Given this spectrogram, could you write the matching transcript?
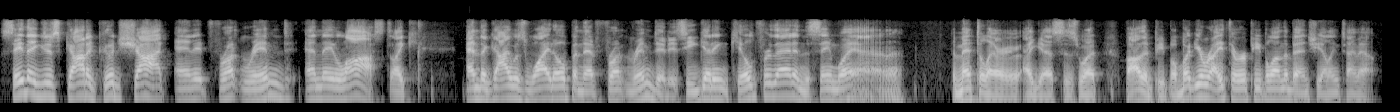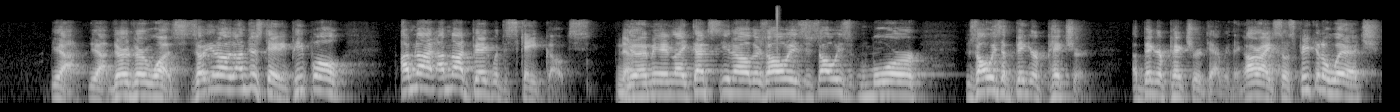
say they just got a good shot and it front rimmed and they lost. Like, and the guy was wide open that front rim did. Is he getting killed for that in the same way? I don't know. The mental area, I guess, is what bothered people. But you're right, there were people on the bench yelling timeout. Yeah, yeah, there there was. So you know, I'm just stating people. I'm not I'm not big with the scapegoats. No. You know what I mean? Like that's you know, there's always there's always more. There's always a bigger picture, a bigger picture to everything. All right. So speaking of which,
